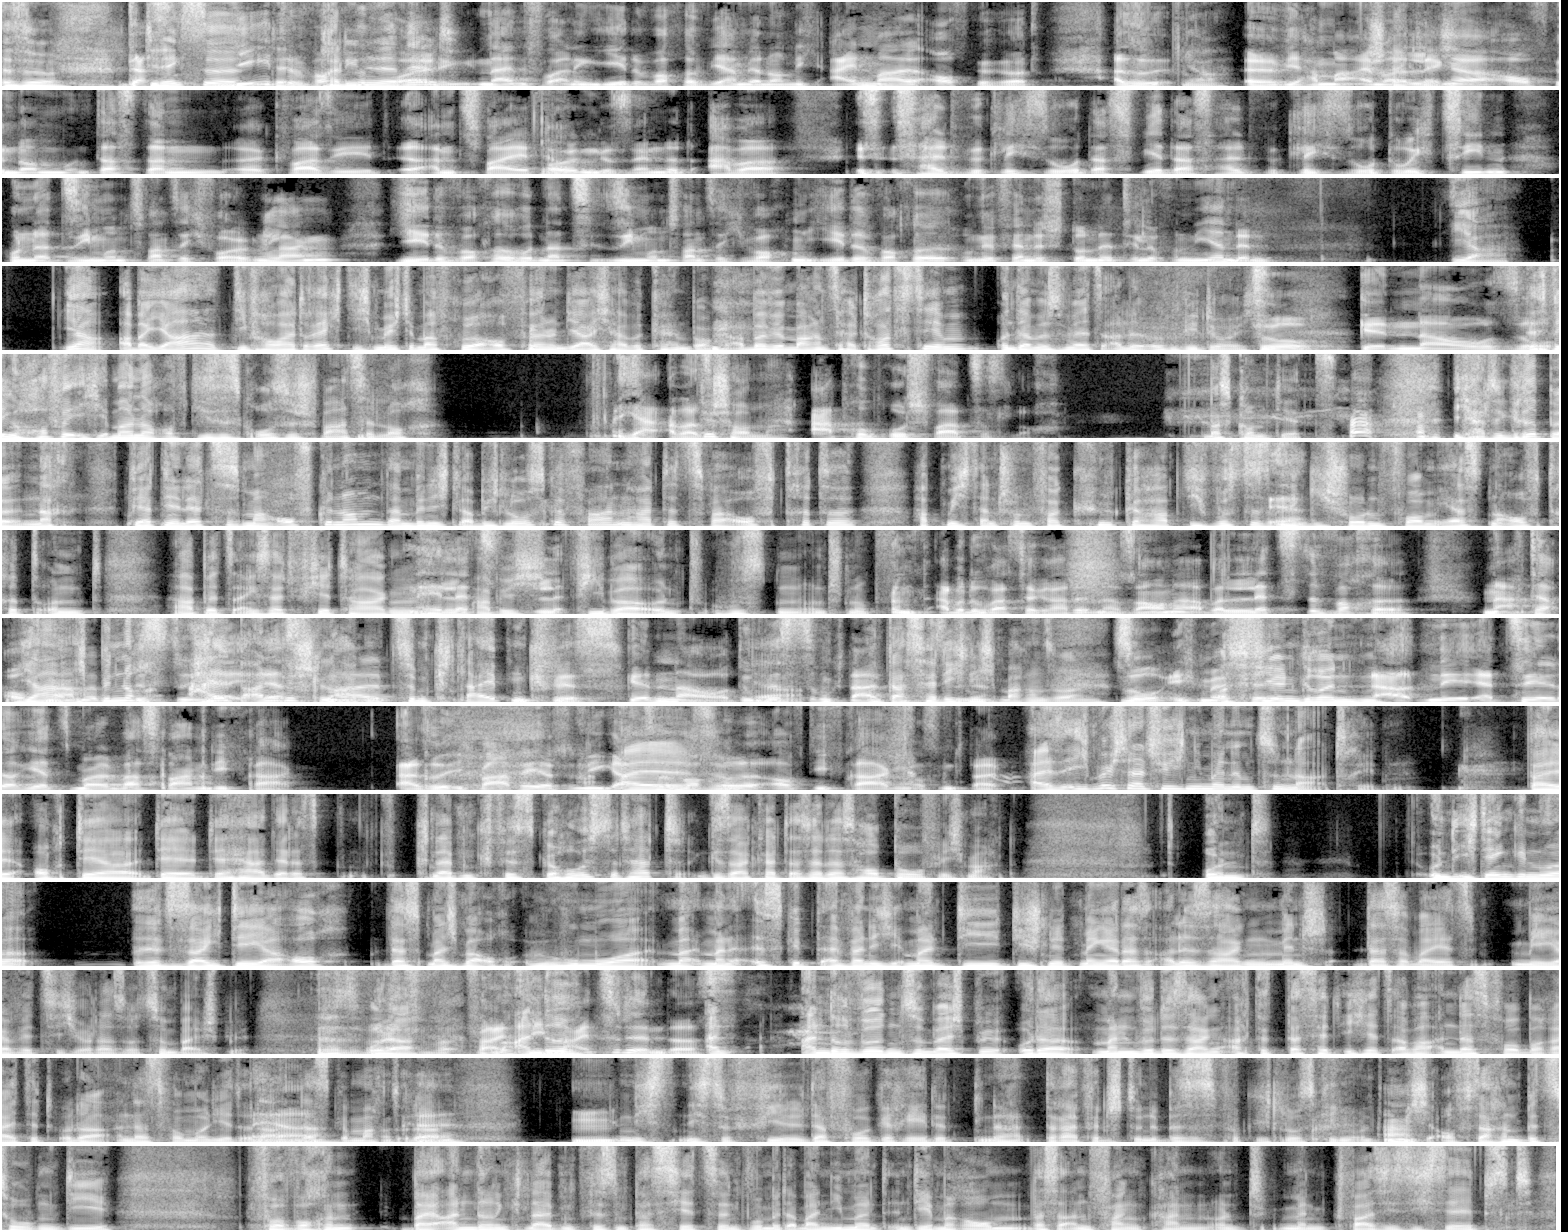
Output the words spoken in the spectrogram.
also Das die längste jede Woche Praline der Welt. Dingen. Nein, vor allen Dingen jede Woche. Wir haben ja noch nicht einmal aufgehört. Also Ja. äh, wir haben mal einmal länger aufgenommen und das dann äh, quasi äh, an zwei Folgen gesendet. Aber es ist halt wirklich so, dass wir das halt wirklich so durchziehen. 127 Folgen lang, jede Woche 127 Wochen, jede Woche ungefähr eine Stunde telefonieren. Denn Ja. Ja, aber ja, die Frau hat recht, ich möchte mal früher aufhören und ja, ich habe keinen Bock. Aber wir machen es halt trotzdem und da müssen wir jetzt alle irgendwie durch. so, genau so. Deswegen hoffe ich immer noch auf dieses große schwarze Loch. ja, aber Wir schauen mal. apropos schwarzes Loch. Was kommt jetzt? Ich hatte Grippe. Nach, wir hatten ja letztes Mal aufgenommen, dann bin ich, glaube ich, losgefahren, hatte zwei Auftritte, habe mich dann schon verkühlt gehabt. Ich wusste es Ja. eigentlich schon vor dem ersten Auftritt und habe jetzt eigentlich seit vier Tagen Hey, habe ich Fieber und Husten und Schnupfen. Und, aber du warst ja gerade in der Sauna, aber letzte Woche nach der Aufnahme ja, ich bin noch halb ja angeschlagen zum Kneipenquiz. Quiz. Genau, du Ja. bist zum Kneipen. Und das hätte ich nicht machen sollen. So, ich möchte. vielen Gründen. Na, nee, erzähl doch jetzt mal, was waren die Fragen? Also ich warte ja schon die ganze Also. Woche auf die Fragen aus dem Kneipen. Also ich möchte natürlich niemandem zu nahe treten. Weil auch der, der, der Herr, der das Kneipenquiz gehostet hat, gesagt hat, dass er das hauptberuflich macht. Und, und ich denke nur, das sage ich dir ja auch, dass manchmal auch Humor, man, man, es gibt einfach nicht immer die, die Schnittmenge, dass alle sagen, Mensch, das war jetzt mega witzig oder so, zum Beispiel. Das, Oder was, was, wie andere- meinst du denn das? An, andere würden zum Beispiel, oder man würde sagen, ach, das, das hätte ich jetzt aber anders vorbereitet oder anders formuliert oder Ja, anders gemacht okay. oder nicht, nicht so viel davor geredet, eine Dreiviertelstunde, bis es wirklich losging Ah. und mich auf Sachen bezogen, die vor Wochen bei anderen Kneipenquissen passiert sind, womit aber niemand in dem Raum was anfangen kann und man quasi sich selbst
